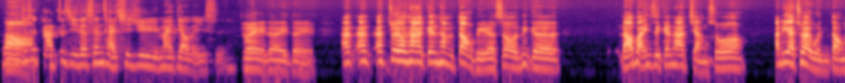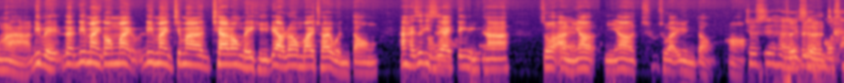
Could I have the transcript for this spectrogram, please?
哇，就是把自己的身材器具卖掉的意思。对对对，啊啊啊！最后他跟他们道别的时候，那个老板一直跟他讲说：“啊，你要出来运动啦，你别那你卖讲卖，你卖起码车拢没去掉，拢不爱出来运动。”他还是一直在叮咛他。说啊，你要你要出出来运动哦，就是很生活上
